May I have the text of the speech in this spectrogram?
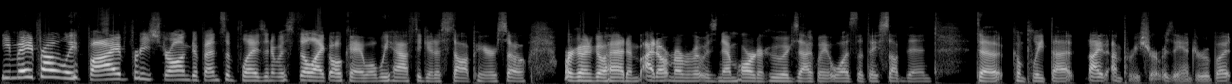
he made probably five pretty strong defensive plays, and it was still like, okay, well we have to get a stop here. So we're going to go ahead and I don't remember if it was Nembhard or who exactly it was that they subbed in to complete that. I, I'm pretty sure it was Andrew, but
